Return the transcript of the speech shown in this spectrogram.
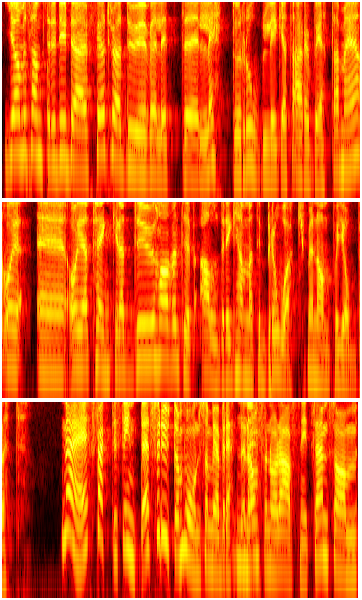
Ja men samtidigt det är därför jag tror att du är väldigt eh, lätt och rolig att arbeta med. Och, eh, och jag tänker att du har väl typ aldrig hamnat i bråk med någon på jobbet. Nej, faktiskt inte. Förutom hon som jag berättade Nej. om för några avsnitt sen. Som,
